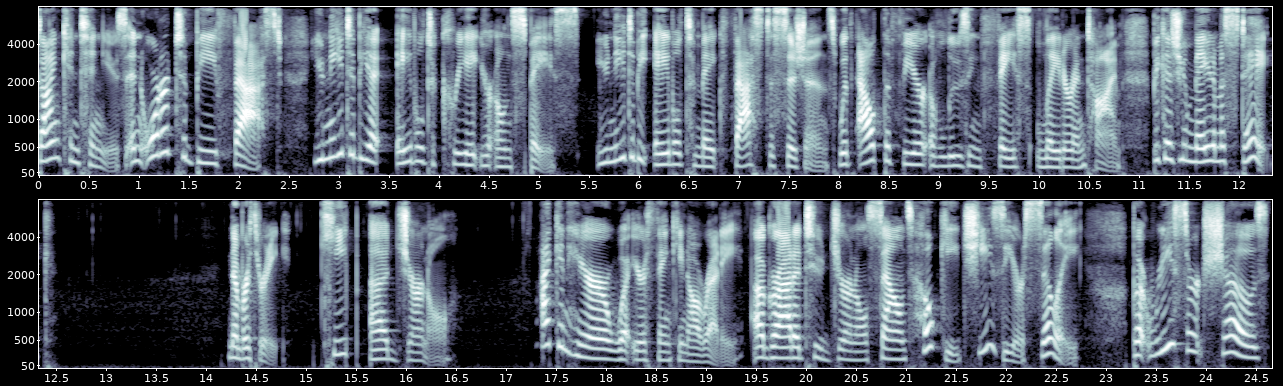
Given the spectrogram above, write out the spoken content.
Dine continues In order to be fast, you need to be able to create your own space you need to be able to make fast decisions without the fear of losing face later in time because you made a mistake. Number three, keep a journal. I can hear what you're thinking already. A gratitude journal sounds hokey, cheesy, or silly, but research shows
